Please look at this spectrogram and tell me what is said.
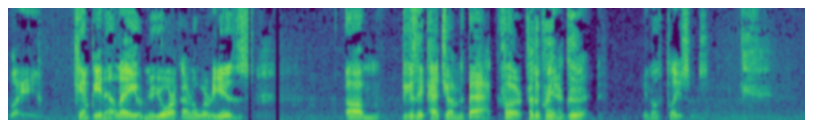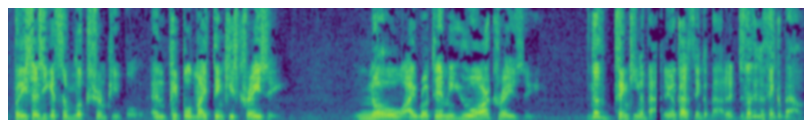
Well, can't be in L.A. or New York. I don't know where he is. Um, because they pat you on the back for, for the greater good in those places. But he says he gets some looks from people, and people might think he's crazy. No, I wrote to him, you are crazy. There's nothing thinking about it. You don't got to think about it. There's nothing to think about.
